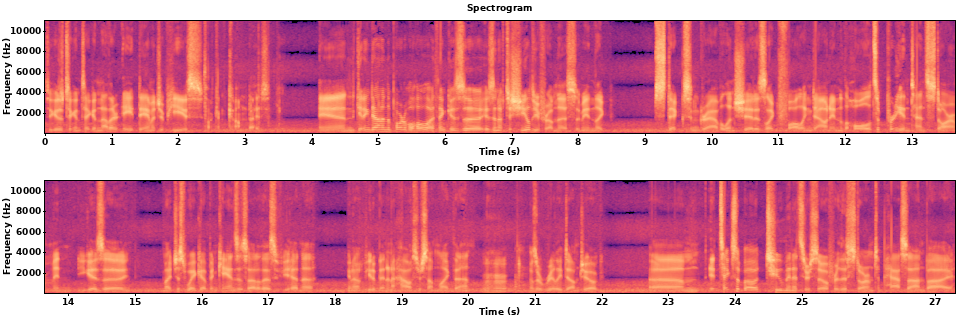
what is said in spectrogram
So you guys are taking take another eight damage apiece, Fucking cum dice. and getting down in the portable hole, I think, is uh, is enough to shield you from this. I mean, like sticks and gravel and shit is like falling down into the hole. It's a pretty intense storm, and you guys uh, might just wake up in Kansas out of this if you hadn't, uh, you know, if you'd have been in a house or something like that. Mm-hmm. That was a really dumb joke. Um, it takes about two minutes or so for this storm to pass on by.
